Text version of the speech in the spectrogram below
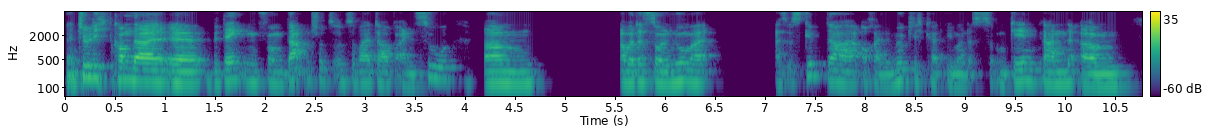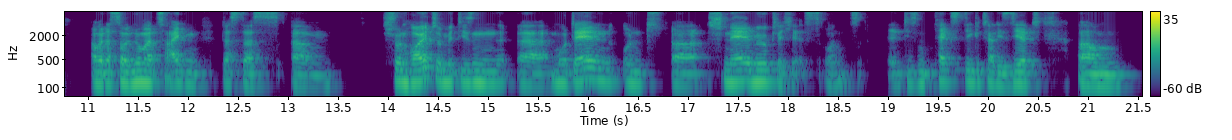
Natürlich kommen da äh, Bedenken vom Datenschutz und so weiter auf einen zu, ähm, aber das soll nur mal, also es gibt da auch eine Möglichkeit, wie man das umgehen kann, ähm, aber das soll nur mal zeigen, dass das ähm, schon heute mit diesen äh, Modellen und äh, schnell möglich ist. Und diesen Text digitalisiert, ähm,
